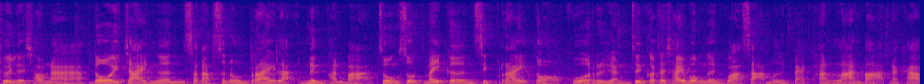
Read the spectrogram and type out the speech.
ช่วยเหลือชาวนา โดยจ่ายเงินสนับสนุนไร่ละ 1,000 บาท สูงสุดไม่เกิน 10 ไร่ต่อครัวเรือน ซึ่งก็จะใช้วงเงินกว่า 38,000 ล้านบาทนะครับ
